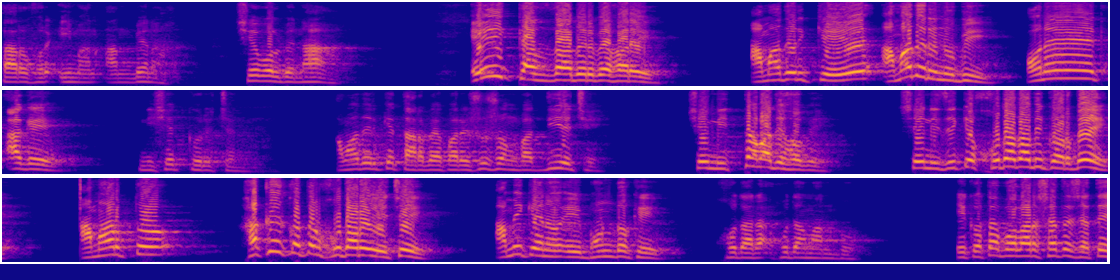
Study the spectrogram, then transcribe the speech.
তার উপর ইমান আনবে না। সে বলবে, না, এই কাজদাবের ব্যাপারে আমাদেরকে, আমাদের নবী অনেক আগে নিষেধ করেছেন। আমাদেরকে তার ব্যাপারে সুসংবাদ দিয়েছে। সে মিথ্যাবাদী হবে। সে নিজেকে খোদা দাবি করবে। আমার তো হাকে কত খোদা রয়েছে। আমি কেন এই ভণ্ডকে খোদা খোদা মানব? এ কথা বলার সাথে সাথে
